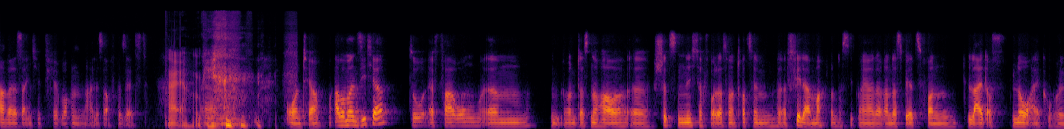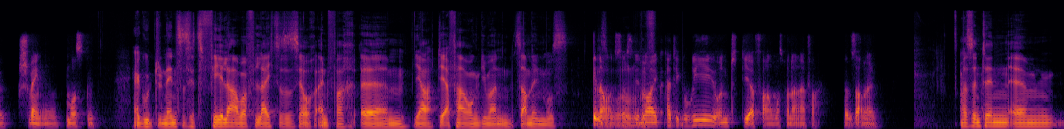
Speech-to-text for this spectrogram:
haben wir das eigentlich in vier Wochen alles aufgesetzt. Ah ja, okay. Ähm, und ja, aber man sieht ja, so Erfahrung ähm, und das Know-how äh, schützen nicht davor, dass man trotzdem äh, Fehler macht. Und das sieht man ja daran, dass wir jetzt von Light auf No Alkohol schwenken mussten. Ja gut, du nennst es jetzt Fehler, aber vielleicht ist es ja auch einfach ähm, ja die Erfahrung, die man sammeln muss. Genau, also, das ist die neue Kategorie und die Erfahrung muss man dann einfach sammeln. Was sind denn ähm,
